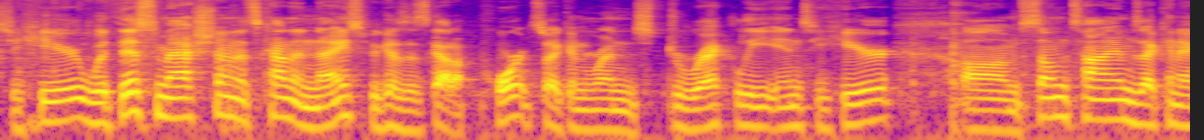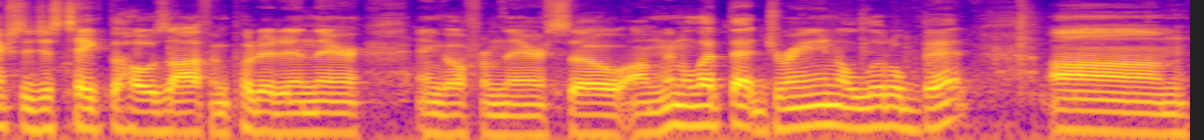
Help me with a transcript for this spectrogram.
to here. With this mash tun, it's kind of nice because it's got a port so I can run directly into here. Um, sometimes I can actually just take the hose off and put it in there and go from there. So I'm going to let that drain a little bit. Um,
